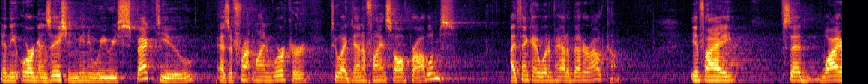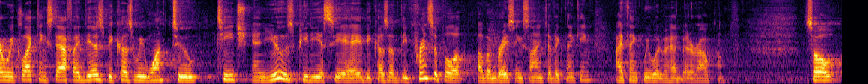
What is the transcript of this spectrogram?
in the organization, meaning we respect you as a frontline worker to identify and solve problems, I think I would have had a better outcome. If I said, why are we collecting staff ideas? Because we want to teach and use PDCA because of the principle of, of embracing scientific thinking, I think we would have had better outcomes. So,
